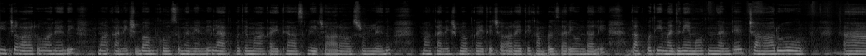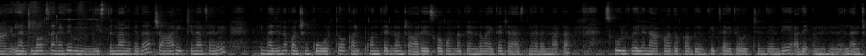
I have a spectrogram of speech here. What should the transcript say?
ఈ చారు అనేది మా కనీష్ బాబు కోసమేనండి. లేకపోతే మాకైతే అసలు ఈ చారు అవసరం లేదు. మా కనీష్ బాబుకి అయితే చారు అయితే కంపల్సరీ ఉండాలి. కాకపోతే ఈ మధ్యన ఏమవుతుందంటే చారు లంచ్ బాక్స్ అనేది ఇస్తున్నాను కదా చారు ఇచ్చినా సరే ఈ మధ్యన కొంచెం కూరతో కలుపుకొని తినడం చారు వేసుకోకుండా తినడం అయితే చేస్తున్నాడు అనమాట స్కూల్కి వెళ్ళి నాకు అదొక బెనిఫిట్స్ అయితే వచ్చిందండి. అదే లంచ్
